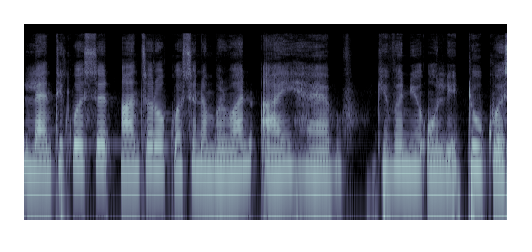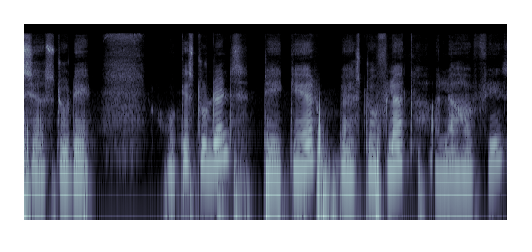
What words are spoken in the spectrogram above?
lengthy question, answer of question number one I have given you only two questions today. Okay students take care. Best of luck. Allah hafiz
